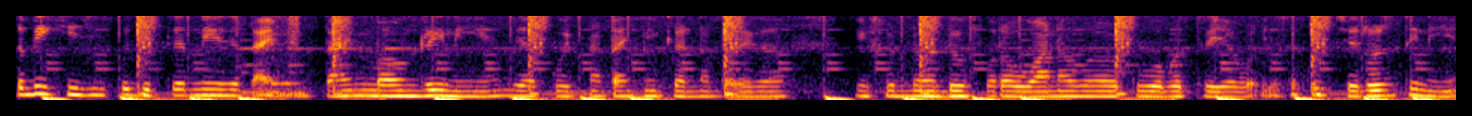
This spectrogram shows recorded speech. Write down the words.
तभी कीजिए कोई दिक्कत नहीं है टाइम टाइम बाउंड्री नहीं है। कि आपको इतना टाइम ही करना पड़ेगा। You not do for a one hour two hour three hour ये सब कुछ ज़रूरत ही नहीं है।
